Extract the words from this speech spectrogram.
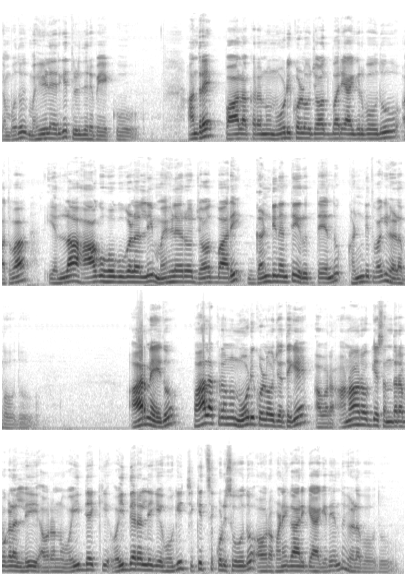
ಎಂಬುದು ಮಹಿಳೆಯರಿಗೆ ತಿಳಿದಿರಬೇಕು. ಅಂದರೆ ಪಾಲಕರನ್ನು ನೋಡಿಕೊಳ್ಳುವ ಜವಾಬ್ದಾರಿ ಆಗಿರ್ಬೋದು ಅಥವಾ ಎಲ್ಲ ಆಗು ಹೋಗುಗಳಲ್ಲಿ ಮಹಿಳೆಯರ ಜವಾಬ್ದಾರಿ ಗಂಡಿನಂತೆ ಇರುತ್ತೆ ಎಂದು ಖಂಡಿತವಾಗಿ ಹೇಳಬಹುದು. ಆರನೆಯದು, ಪಾಲಕರನ್ನು ನೋಡಿಕೊಳ್ಳುವ ಜೊತೆಗೆ ಅವರ ಅನಾರೋಗ್ಯ ಸಂದರ್ಭಗಳಲ್ಲಿ ಅವರನ್ನು ವೈದ್ಯಕೀಯ ವೈದ್ಯರಲ್ಲಿಗೆ ಹೋಗಿ ಚಿಕಿತ್ಸೆ ಕೊಡಿಸುವುದು ಅವರ ಹೊಣೆಗಾರಿಕೆ ಆಗಿದೆ ಎಂದು ಹೇಳಬಹುದು.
